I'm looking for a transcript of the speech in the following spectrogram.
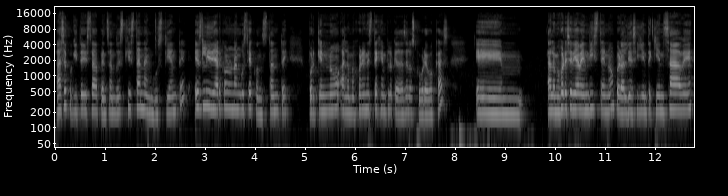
Hace poquito yo estaba pensando, es que es tan angustiante, es lidiar con una angustia constante, porque no, a lo mejor en este ejemplo que das de los cubrebocas, eh, a lo mejor ese día vendiste, ¿no? Pero al día siguiente, quién sabe,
